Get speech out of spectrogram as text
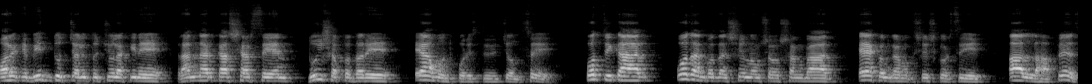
অনেকে বিদ্যুৎ চালিত চুলা কিনে রান্নার কাজ সারছেন, দুই সপ্তাহ ধরে এমন পরিস্থিতি চলছে। পত্রিকার প্রধান প্রধান শিরোনাম সহ সংবাদ এখনকার মতো শেষ করছি। আল্লাহ হাফেজ।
